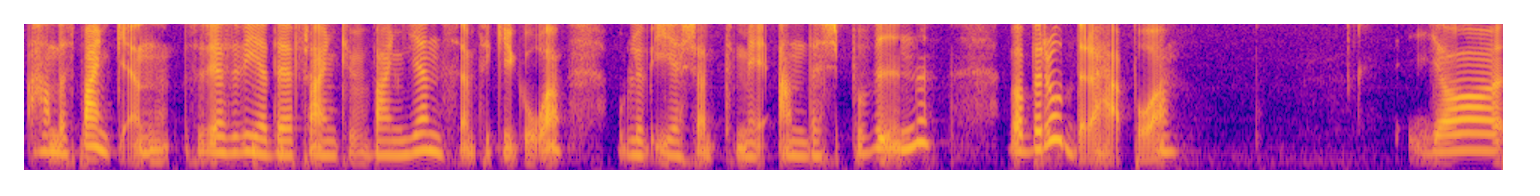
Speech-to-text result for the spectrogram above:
Handelsbanken, så deras vd Frank Wang Jensen fick ju gå och blev ersatt med Anders Bovin. Vad berodde det här på? Ja,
